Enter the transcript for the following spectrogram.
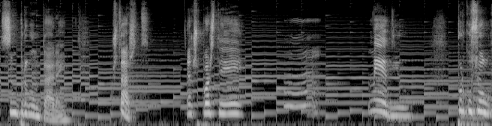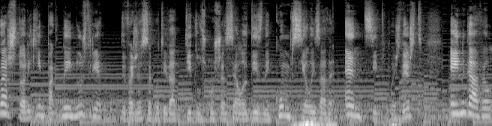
se me perguntarem, gostaste? A resposta é. Hum, médio. Porque o seu lugar histórico e impacto na indústria, e veja essa quantidade de títulos com chancela Disney comercializada antes e depois deste, é inegável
